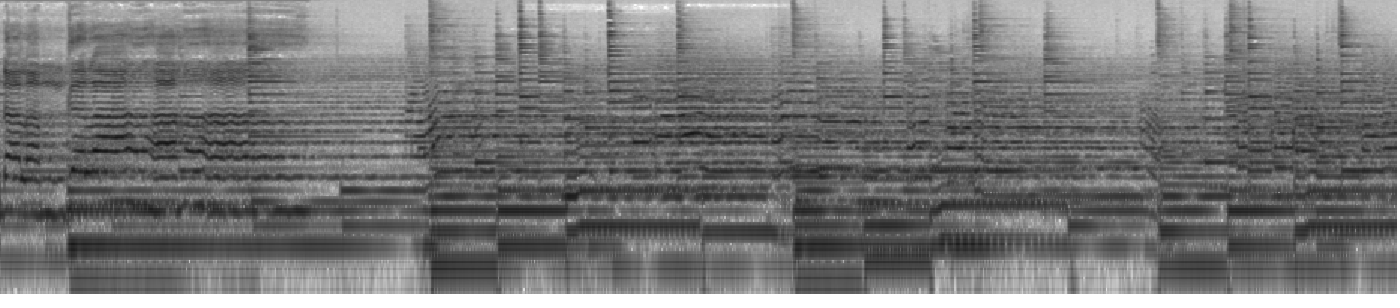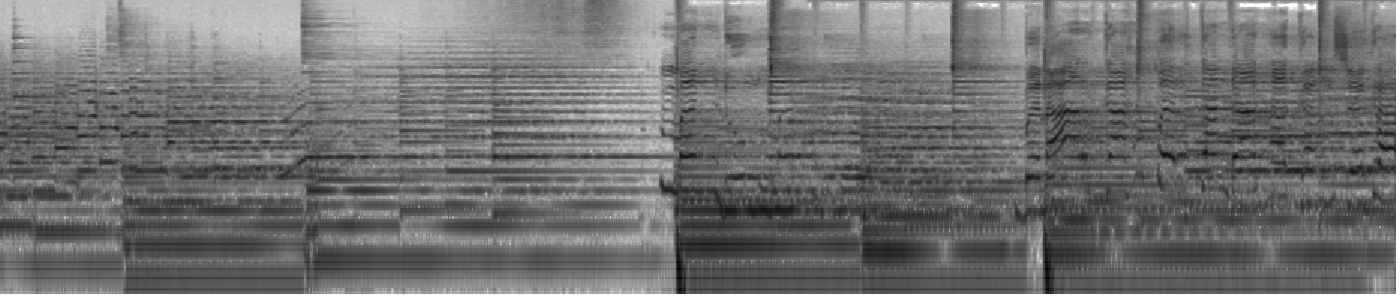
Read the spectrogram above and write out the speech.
dalam gelap. Mendung. Benarkah pertanda akan segera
